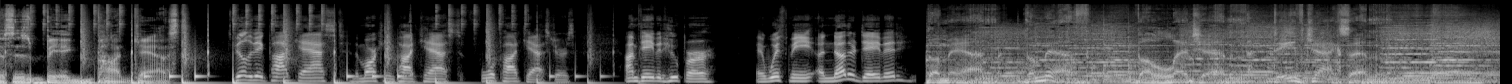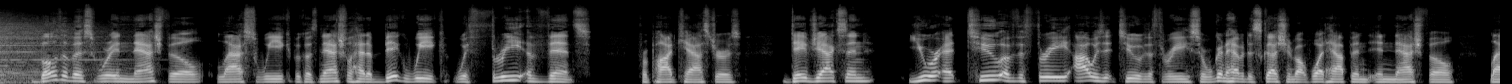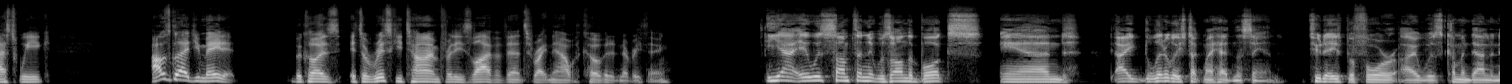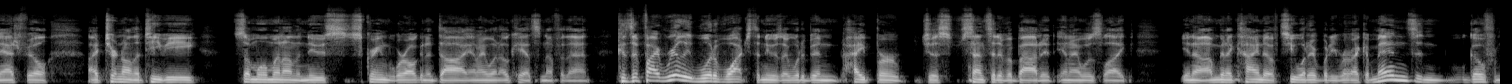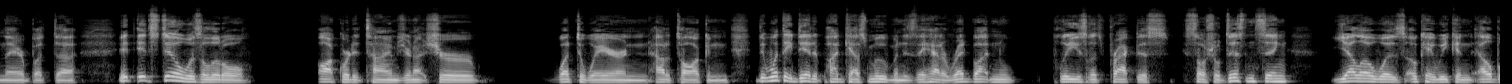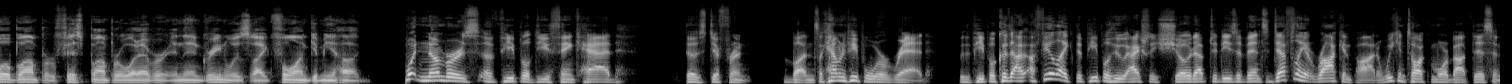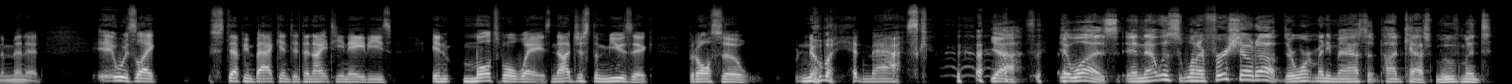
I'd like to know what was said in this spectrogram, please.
This is Big Podcast. Build a Big Podcast, the marketing podcast for podcasters. I'm David Hooper, and with me, another David. The man, the myth, the legend, Dave Jackson. Both of us were in Nashville last week because Nashville had a big week with three events for podcasters. Dave Jackson, you were at two of the three. I was at two of the three. So we're going to have a discussion about what happened in Nashville last week. I was glad you made it because it's a risky time for these live events right now with COVID and everything. Yeah, it was something that was on the books and I literally stuck my head in the sand. Two days before I was coming down to Nashville, I turned on the TV. Some woman on the news screamed, We're all going to die. And I went, Okay, that's enough of that. Because if I really would have watched the news, I would have been hyper just sensitive about it. And I was like, you know, I'm going to kind of see what everybody recommends and we'll go from there. But uh, it, it still was a little awkward at times. You're not sure what to wear and how to talk. And th- what they did at Podcast Movement is they had a red button, please, let's practice social distancing. Yellow was, okay, we can elbow bump or fist bump or whatever. And then green was like, full on, give me a hug. What numbers of people do you think had those different buttons? Like how many people were red? With the people because I, I, feel like the people who actually showed up to these events, definitely at Rockin' Pod, and we can talk more about this in a minute. It was like stepping back into the 1980s in multiple ways, not just the music, but also nobody had masks. yeah, it was. And that was when I first showed up, there weren't many masks at Podcast Movement.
